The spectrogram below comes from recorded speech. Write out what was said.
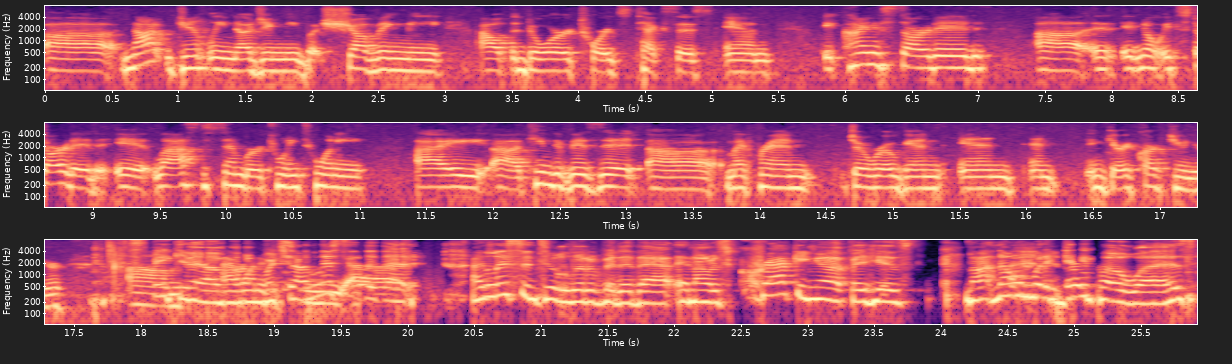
uh, not gently nudging me, but shoving me out the door towards Texas. And it kind of started uh, it, no, it started it last December 2020. I uh, came to visit uh, my friend Joe Rogan and and, and Gary Clark Jr. Um, Speaking of, I which I listened to uh, that, I listened to a little bit of that, and I was cracking up at his not knowing what a capo was,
